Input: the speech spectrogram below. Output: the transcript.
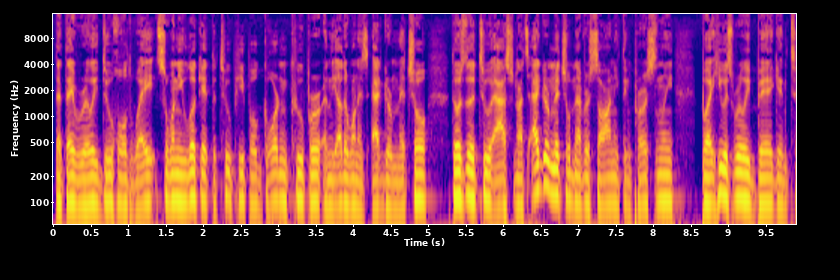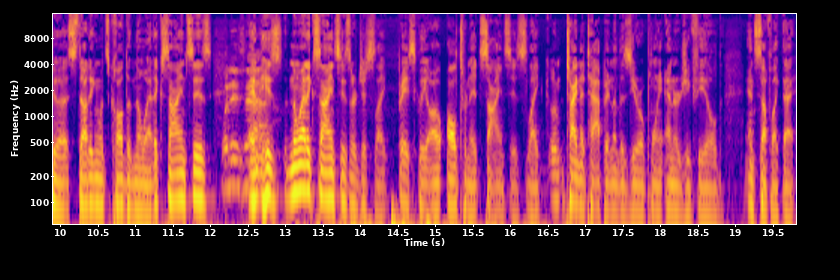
that they really do hold weight. So when you look at the two people, Gordon Cooper and the other one is Edgar Mitchell. Those are the two astronauts. Edgar Mitchell never saw anything personally. But he was really big into studying what's called the noetic sciences. What is that? And his noetic sciences are just like basically alternate sciences, like um, trying to tap into the zero point energy field and stuff like that.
